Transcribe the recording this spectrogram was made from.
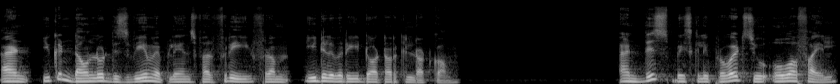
And you can download this VM appliance for free from edelivery.oracle.com. And this basically provides you OVA file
